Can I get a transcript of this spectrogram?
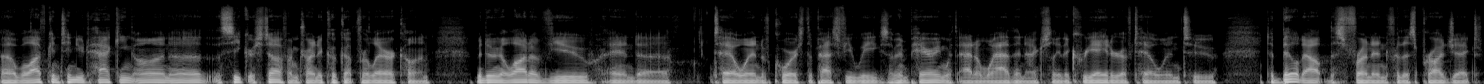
Uh, while I've continued hacking on uh, the secret stuff I'm trying to cook up for Laracon. I've been doing a lot of Vue and uh, Tailwind, of course, the past few weeks. I've been pairing with Adam Wathan, actually, the creator of Tailwind, to to build out this front end for this project.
